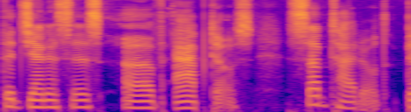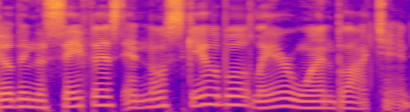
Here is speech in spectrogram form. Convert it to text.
the genesis of Aptos, subtitled Building the Safest and Most Scalable Layer 1 Blockchain.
